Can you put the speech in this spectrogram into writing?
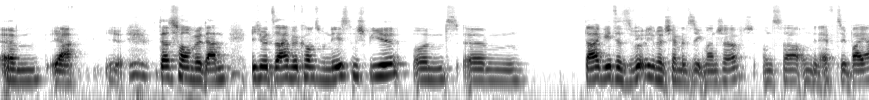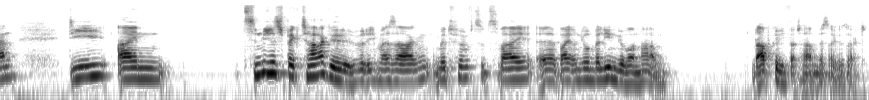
ähm, ja, das schauen wir dann. Ich würde sagen, wir kommen zum nächsten Spiel und ähm, da geht es jetzt wirklich um eine Champions League-Mannschaft, und zwar um den FC Bayern, die ein ziemliches Spektakel, würde ich mal sagen, mit 5 zu 2 äh, bei Union Berlin gewonnen haben. Oder abgeliefert haben, besser gesagt.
